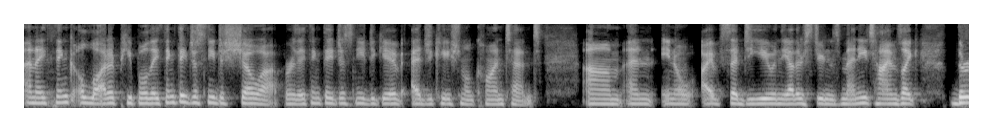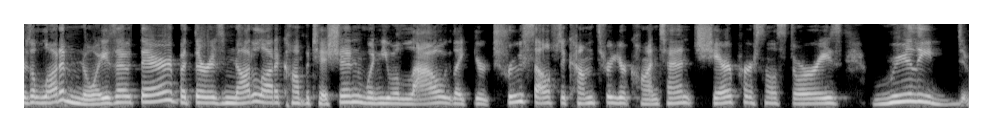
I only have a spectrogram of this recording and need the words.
and I think a lot of people, they think they just need to show up or they think they just need to give educational content. Um, and, you know, I've said to you and the other students many times, like, there's a lot of noise out there, but there is not a lot of competition when you allow like your true self to come through your content, share personal stories, really d-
